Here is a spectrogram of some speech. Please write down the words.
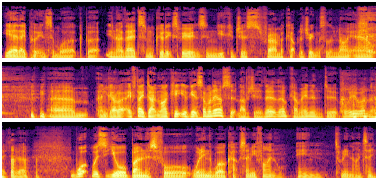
Yeah, they put in some work, but you know they had some good experience, and you could just throw them a couple of drinks on the night out, um, and go. Like, if they don't like it, you'll get someone else that loves you. They'll, they'll come in and do it for you, won't they? But What was your bonus for winning the World Cup semi final in 2019?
